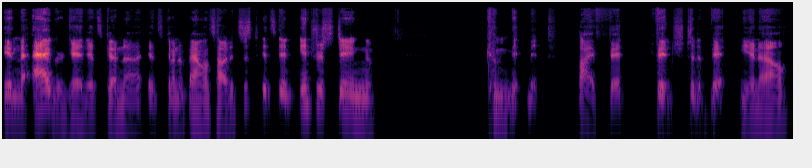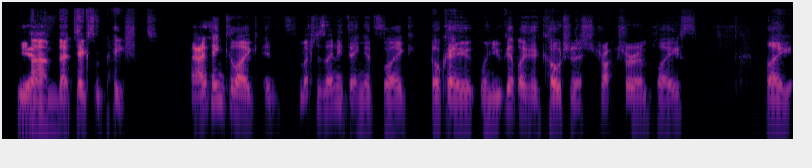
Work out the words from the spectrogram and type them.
in the aggregate, it's gonna it's gonna balance out. It's just it's an interesting commitment by Fit Finch to the bit, you know. Yeah, um, that takes some patience. I think like as much as anything, it's like okay, when you get like a coach and a structure in place, like,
